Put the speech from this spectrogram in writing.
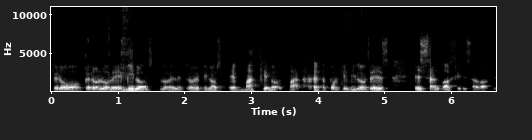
pero, pero lo de Milos, lo del entreno de Milos es más que normal, porque Milos es, es salvaje, es salvaje.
